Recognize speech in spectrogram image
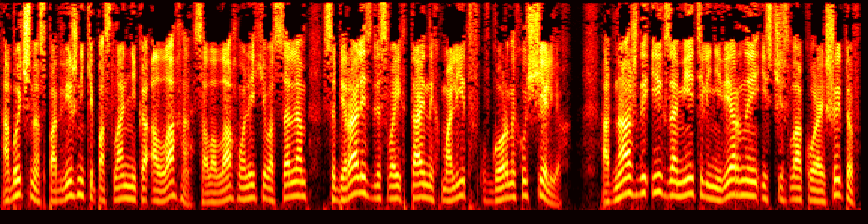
Обычно сподвижники посланника Аллаха, салаллаху алейхи вассалям, собирались для своих тайных молитв в горных ущельях, Однажды их заметили неверные из числа курайшитов,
